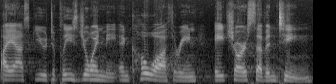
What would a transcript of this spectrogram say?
I ask you to please join me in co-authoring H.R. 17.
